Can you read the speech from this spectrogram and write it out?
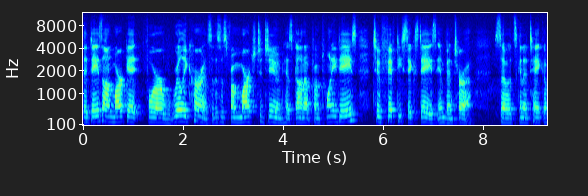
the days on market for really current. So this is from March to June has gone up from 20 days to 56 days in Ventura. So it's going to take a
